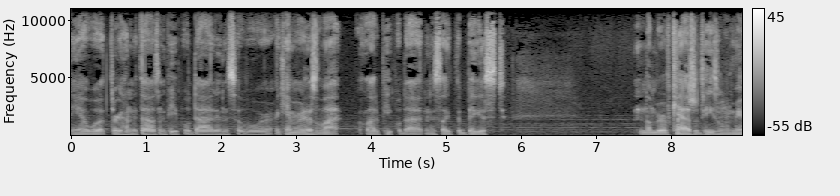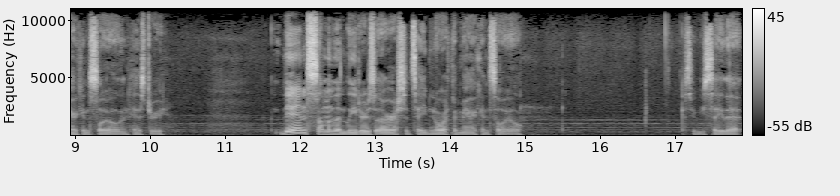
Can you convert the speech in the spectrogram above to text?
yeah, what, 300,000 people died in the Civil War? I can't remember. There's a lot. A lot of people died. And it's like the biggest number of casualties on American soil in history. Then some of the leaders are, I should say, North American soil. Because if you say that,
